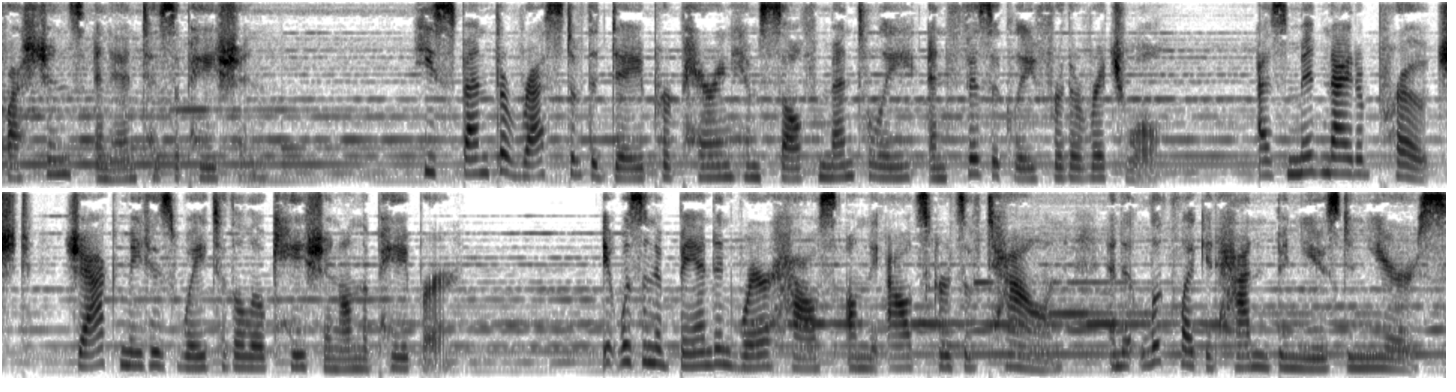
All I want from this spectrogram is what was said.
questions and anticipation. He spent the rest of the day preparing himself mentally and physically for the ritual. As midnight approached, Jack made his way to the location on the paper. It was an abandoned warehouse on the outskirts of town, and it looked like it hadn't been used in years.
